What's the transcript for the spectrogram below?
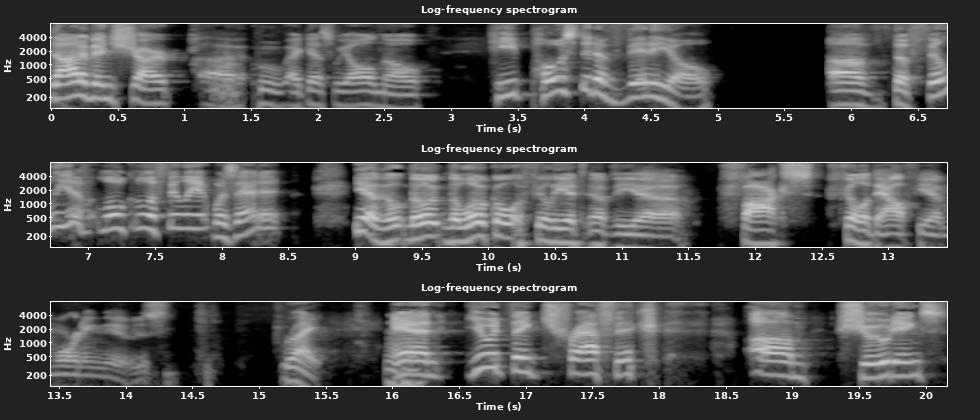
Donovan Sharp, uh, who I guess we all know, he posted a video of the affiliate, local affiliate. Was that it? Yeah, the, the the local affiliate of the uh, Fox Philadelphia Morning News. Right. Mhm. And you would think traffic, um, shootings,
